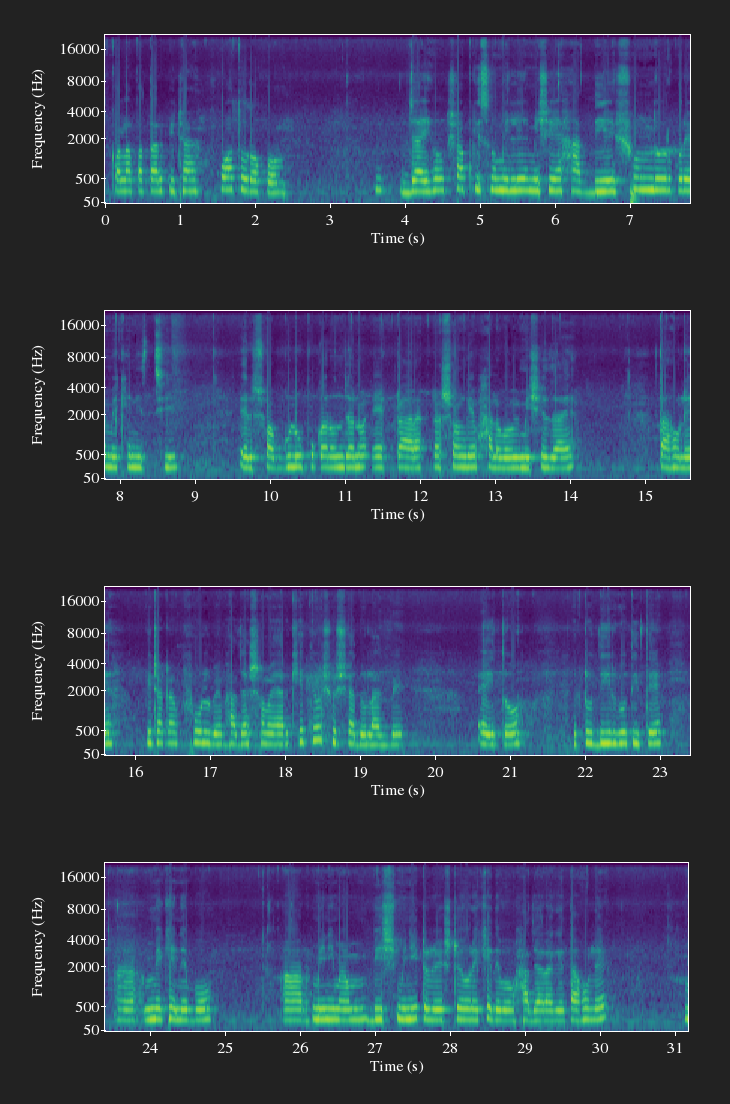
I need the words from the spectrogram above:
কলা পাতার পিঠা, কত রকম। যাই হোক সব কিছু মিলিয়ে মিশিয়ে হাত দিয়ে সুন্দর করে মেখে নিচ্ছি। এর সবগুলো উপকরণ যেন একটা আর একটার সঙ্গে ভালোভাবে মিশে যায়। তাহলে পিঠাটা ফুলবে, ভাজার সময় আর খেতেও সুস্বাদু লাগবে। এই তো, একটু গতিতে মেখে নেব। আর মিনিমাম বিশ মিনিট রেস্টেও রেখে দেব ভাজার আগে, তাহলে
